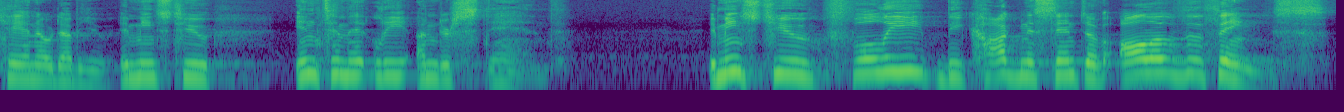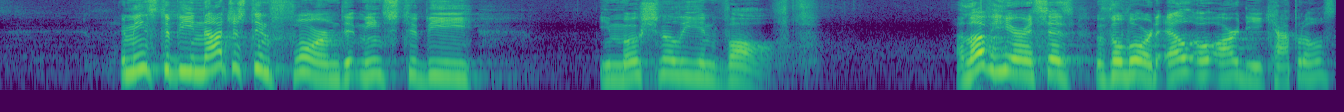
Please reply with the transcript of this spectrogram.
K N O W. It means to intimately understand. It means to fully be cognizant of all of the things. It means to be not just informed, it means to be emotionally involved. I love here it says the Lord, L O R D, capitals,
